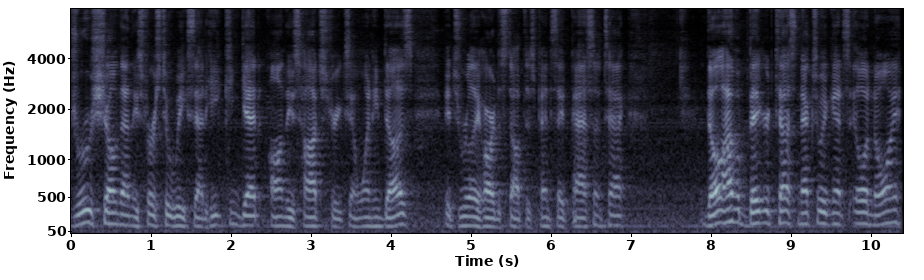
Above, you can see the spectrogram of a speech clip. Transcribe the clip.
Drew's shown that in these first two weeks that he can get on these hot streaks, and when he does, it's really hard to stop this Penn State passing attack. They'll have a bigger test next week against Illinois.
